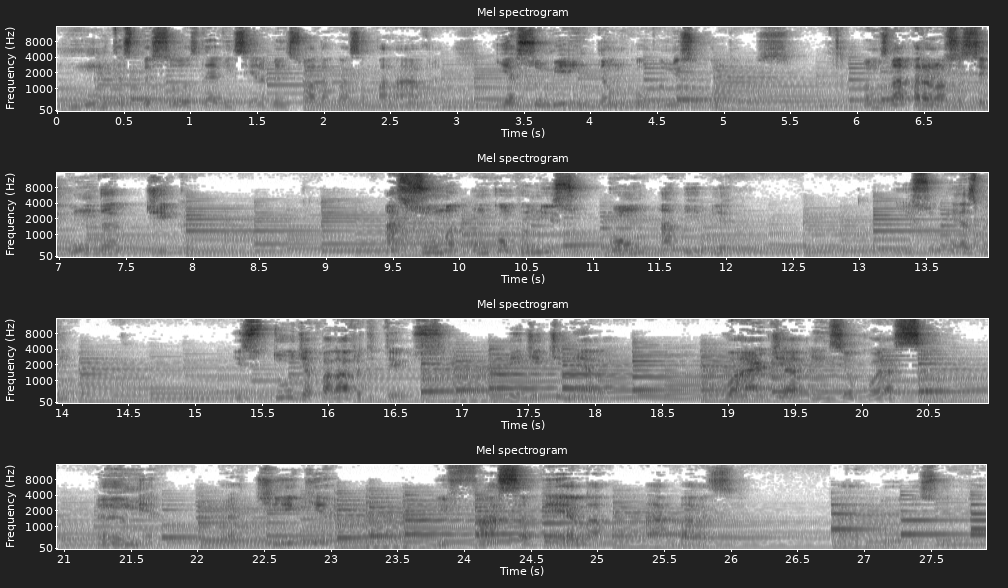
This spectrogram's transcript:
Muitas pessoas devem ser abençoadas com essa palavra e assumir então um compromisso com Deus. Vamos lá para a nossa segunda dica. Assuma um compromisso com a Bíblia. Isso mesmo, hein? Estude a palavra de Deus, medite nela, guarde-a em seu coração, ame-a, pratique-a e faça dela a base para toda a sua vida.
